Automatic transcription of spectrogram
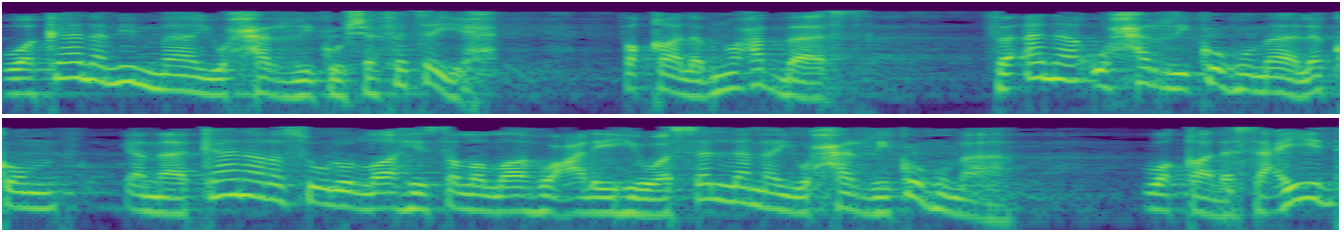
وكان مما يحرك شفتيه فقال ابن عباس فأنا أحركهما لكم كما كان رسول الله صلى الله عليه وسلم يحركهما وقال سعيد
